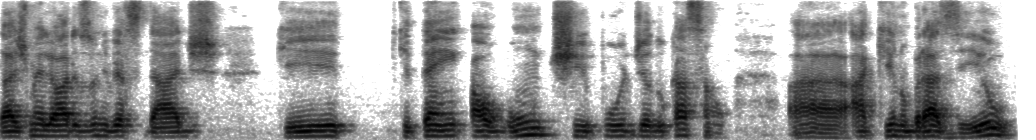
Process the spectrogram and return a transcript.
das melhores universidades que, que tem algum tipo de educação. Ah, aqui no Brasil,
